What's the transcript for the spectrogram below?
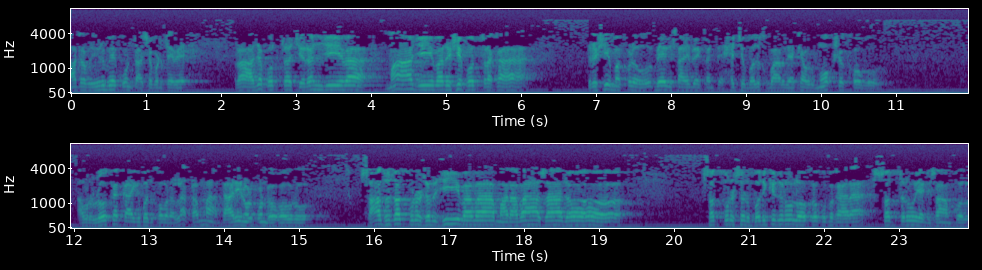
ಆದರೆ ಇರಬೇಕು ಅಂತ ಆಸೆ ಪಡ್ತೇವೆ. ರಾಜಪುತ್ರ ಚಿರಂಜೀವ, ಮಾ ಜೀವ ಋಷಿಪುತ್ರಕ ಋಷಿ ಮಕ್ಕಳು ಬೇಗ ಸಾಯಬೇಕಂತೆ. ಹೆಚ್ಚು ಬದುಕಬಾರದು, ಯಾಕೆ? ಅವರು ಮೋಕ್ಷಕ್ಕೆ ಹೋಗುವರು ಅವರು ಲೋಕಕ್ಕಾಗಿ ಬದುಕೋವರಲ್ಲ ತಮ್ಮ ದಾರಿ ನೋಡ್ಕೊಂಡು ಹೋಗೋರು ಸಾಧು ಸತ್ಪುರುಷರು ಜೀವವ ಮರವ ಸಾಧೋ. ಸತ್ಪುರುಷರು ಬದುಕಿದರೂ ಲೋಕಕ್ಕೆ ಉಪಕಾರ ಸತ್ತರು ಎಕ್ಸಾಂಪಲ್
